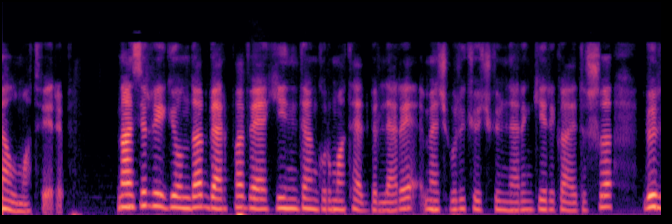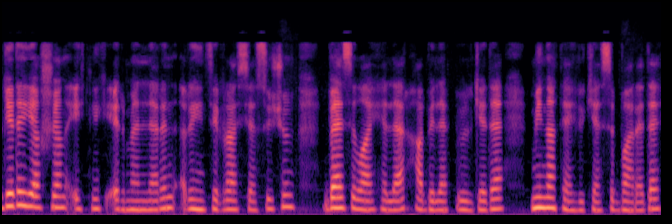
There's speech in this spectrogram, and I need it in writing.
məlumat verib. Nazir regionda bərpa və yenidən qurma tədbirləri, məcburi köçkünlərin geri qayıdışı, bölgədə yaşayan etnik ermənilərin reinteqrasiyası üçün bəzi layihələr, habelə bölgədə mina təhlükəsi barədə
